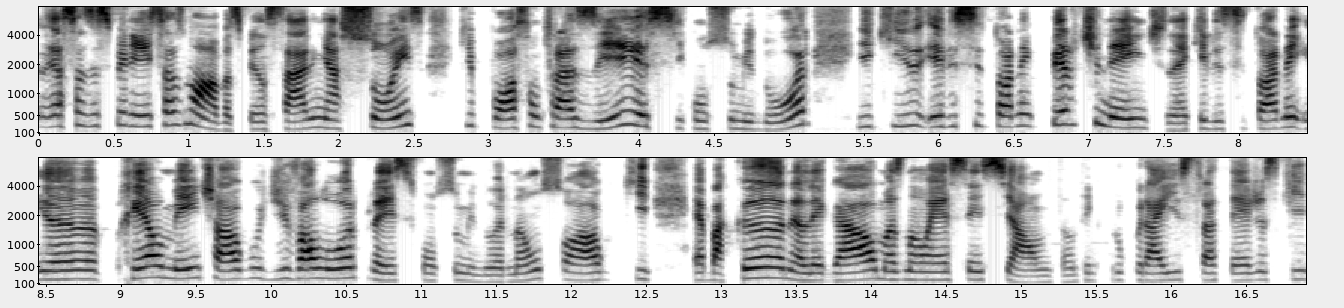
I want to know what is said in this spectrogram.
essas experiências novas, pensar em ações que possam trazer esse consumidor e que eles se tornem pertinentes, né? que eles se tornem uh, realmente algo de valor para esse consumidor, não só algo que é bacana, é legal, mas não é essencial. Então tem que procurar aí estratégias que,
